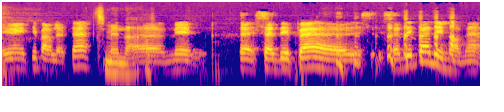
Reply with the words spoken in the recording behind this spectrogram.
éreinté par le temps. Tu euh, mais ça, dépend, euh, ça dépend des moments.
